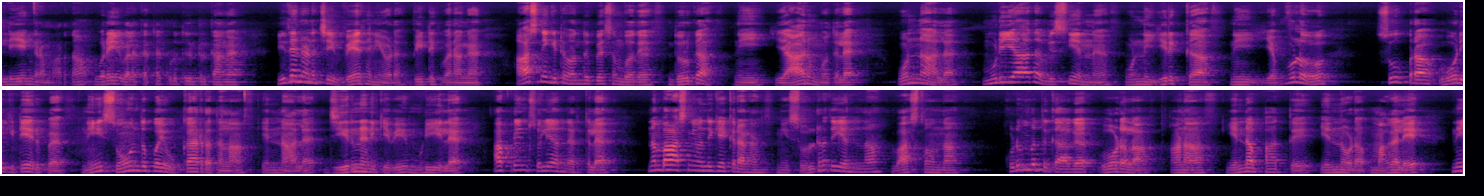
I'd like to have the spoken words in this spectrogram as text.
இல்லையேங்கிற மாதிரி தான் ஒரே விளக்கத்தை கொடுத்துக்கிட்டு இருக்காங்க. இதை நினச்சி வேதனையோட வீட்டுக்கு வராங்க. ஆஸ்னி வந்து பேசும்போது துர்கா நீ யார் முதல்ல? உன்னால் முடியாத விஷயம்னு ஒன்று இருக்கா? நீ எவ்வளோ சூப்பராக ஓடிக்கிட்டே இருப்ப. நீ சோர்ந்து போய் உட்கார்றதெல்லாம் என்னால் ஜீர்ணிக்கவே முடியல அப்படின்னு சொல்லி அந்த இடத்துல நம்ம ஆசினி வந்து கேட்குறாங்க நீ சொல்கிறது எல்லாம் வாஸ்தவம் தான் குடும்பத்துக்காக ஓடலாம். ஆனால் என்னை பார்த்து என்னோட மகளே நீ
